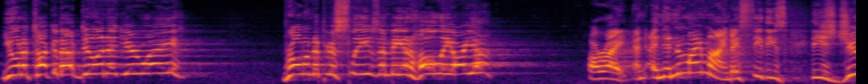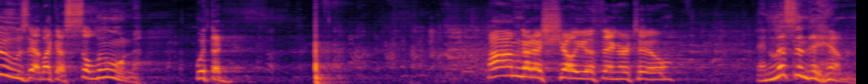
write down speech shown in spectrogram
You want to talk about doing it your way? Rolling up your sleeves and being holy, are you? All right. And, and in my mind, I see these, these Jews at like a saloon with the. I'm to show you a thing or two. And listen to him.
